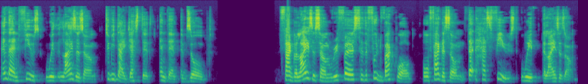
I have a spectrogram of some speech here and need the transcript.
and then fuse with lysosome to be digested and then absorbed. Phagolysosome refers to the food vacuole or phagosome that has fused with the lysosome.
